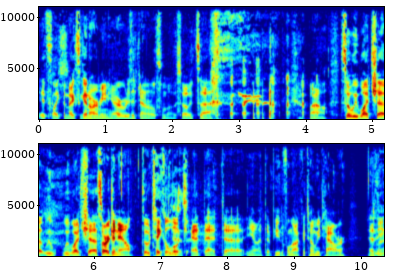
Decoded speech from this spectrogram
It's like the Mexican army in here. Everybody's a General Samo, so it's uh, wow. So we watch uh, we we watch uh, Sergeant Al go take a look Yes. at that uh, you know at that beautiful Nakatomi Tower as he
